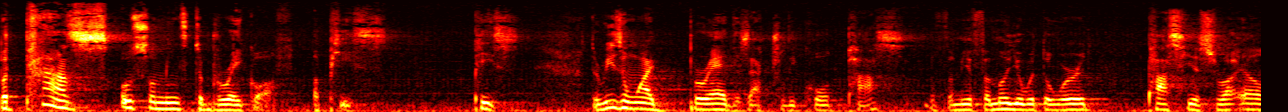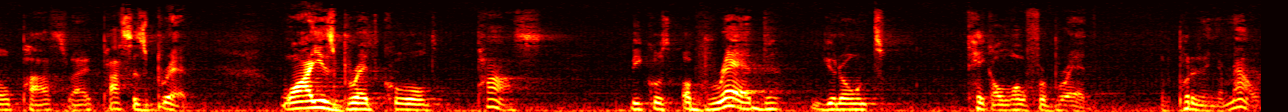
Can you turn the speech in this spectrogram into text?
but pas also means to break off, a piece. Piece. The reason why bread is actually called pas, if you're familiar with the word pas Yisrael, pas, right? Pas is bread. Why is bread called pas? Because a bread, you don't take a loaf of bread and put it in your mouth.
